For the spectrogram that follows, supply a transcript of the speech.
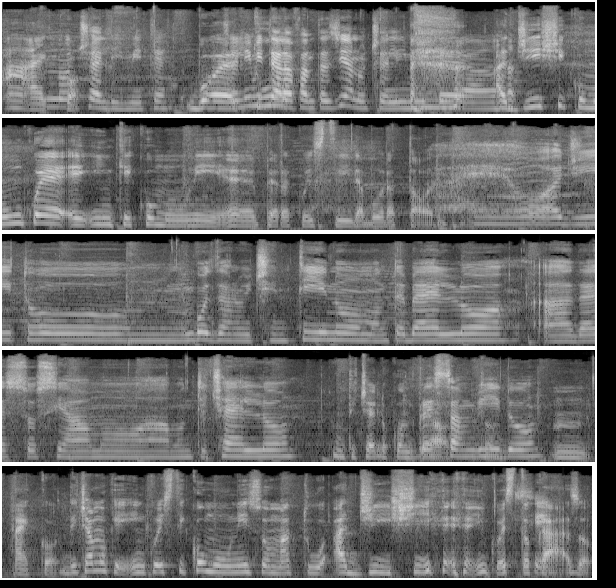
Ah, ecco. Non c'è limite. Non c'è limite alla fantasia, non c'è limite a... Agisci comunque in che comuni eh, per questi laboratori? Eh, ho agito in mm, Bolzano Vicentino, Montebello, Bello, adesso siamo a Monticello. Monticello Conte San Vido. Mm, ecco, diciamo che in questi comuni insomma tu agisci in questo sì. caso.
